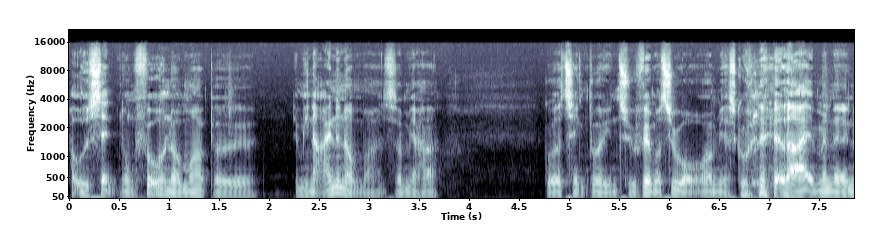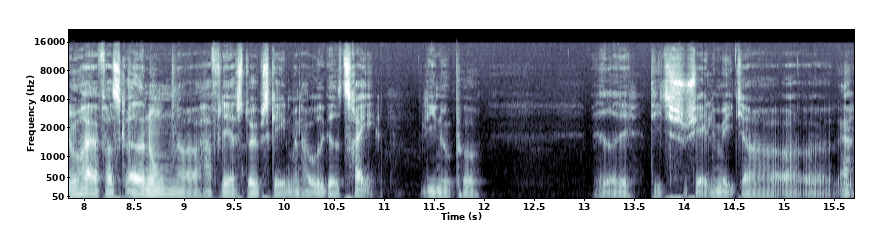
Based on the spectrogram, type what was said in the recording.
have udsendt nogle få numre på øh, mine egne numre, som jeg har gået og tænkt på i en 20-25 år, om jeg skulle eller ej. Men øh, nu har jeg fået skrevet nogen og har flere støbsken, men har udgivet tre lige nu på hvad hedder det, de sociale medier og, og ja. øh,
